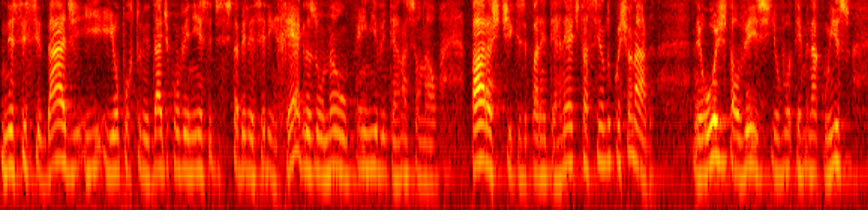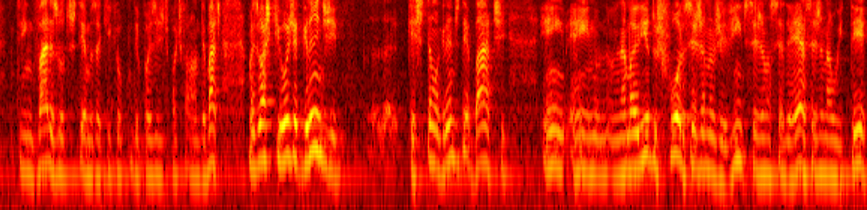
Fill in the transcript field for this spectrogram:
necessidade e, e, oportunidade e conveniência de se estabelecerem regras ou não em nível internacional para as TICs e para a internet está sendo questionada. Né, hoje, talvez, e eu vou terminar com isso, tem vários outros temas aqui que eu, depois a gente pode falar no debate, mas eu acho que hoje a grande questão, a grande debate em, em, na maioria dos foros, seja no G20, seja no CDE, seja na UIT,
